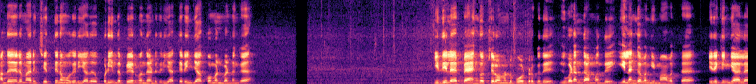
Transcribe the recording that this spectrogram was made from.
அந்த நேரம் மாதிரி செத்து நமக்கு தெரியாது. எப்படி இந்த பேர் வந்தான்னு தெரியாது. தெரிஞ்சால் கமெண்ட் பண்ணுங்கள் இதில் பேங்க் ஆஃப் செலோன் ஒன்று போட்டிருக்குது. இவடந்தாம் வந்து இலங்கை வங்கி மாவட்ட. இதுக்கு இங்கால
